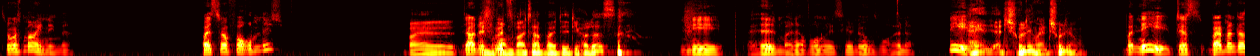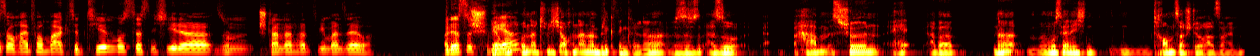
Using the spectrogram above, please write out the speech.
sowas mache ich nicht mehr. Weißt du auch warum nicht? weil Dadurch im Raum weiter bei dir die Hölle ist. Nee, hell, in meiner Wohnung ist hier nirgendwo Hölle. Nee, hey, Entschuldigung, Entschuldigung. nee, das, weil man das auch einfach mal akzeptieren muss, dass nicht jeder so einen Standard hat wie man selber. Und das ist schwer. Ja, und, und natürlich auch einen anderen Blickwinkel. Ne? Also haben ist schön, aber ne, man muss ja nicht ein Traumzerstörer sein.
